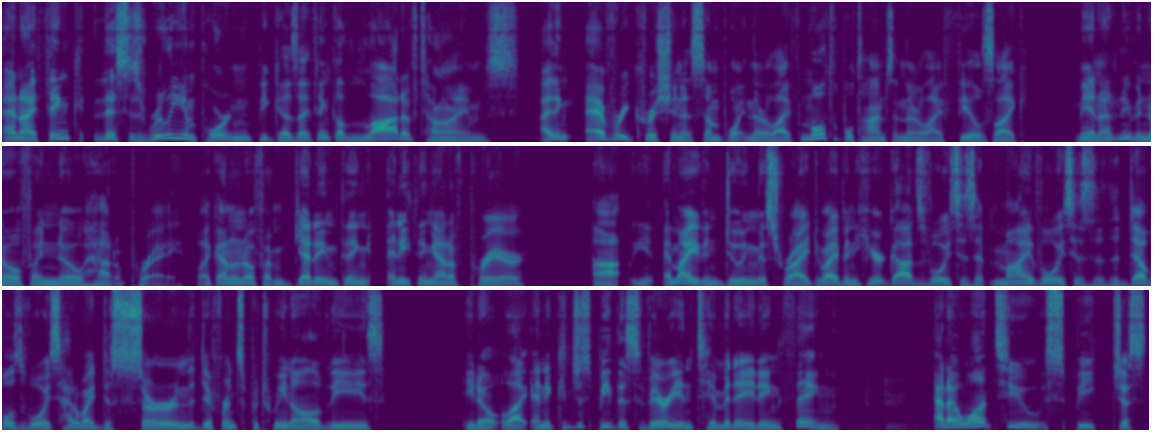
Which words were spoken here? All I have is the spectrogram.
And I think this is really important because I think a lot of times, I think every Christian at some point in their life, multiple times in their life, feels like, man, I don't even know if I know how to pray. Like, I don't know if I'm getting thing, anything out of prayer. Uh, am I even doing this right? Do I even hear God's voice? Is it my voice? Is it the devil's voice? How do I discern the difference between all of these? You know, like, and it can just be this very intimidating thing. And I want to speak just,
